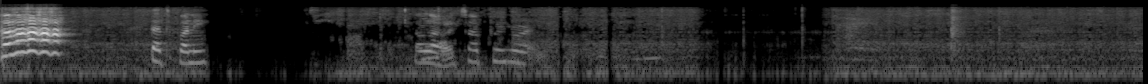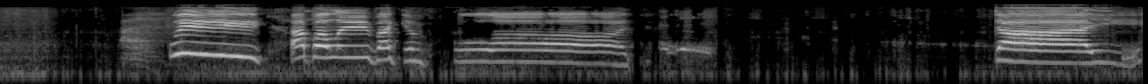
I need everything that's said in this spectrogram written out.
That's funny. Hello, it's up and right. Whee! I believe I can fly. Die.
